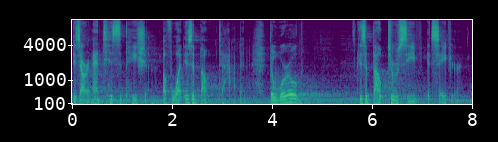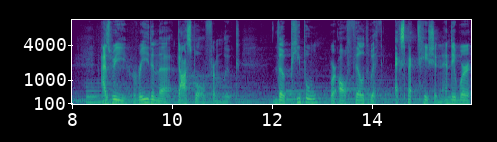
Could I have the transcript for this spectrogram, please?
is our anticipation of what is about to happen. The world is about to receive its Savior. As we read in the Gospel from Luke, the people were all filled with expectation and they were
